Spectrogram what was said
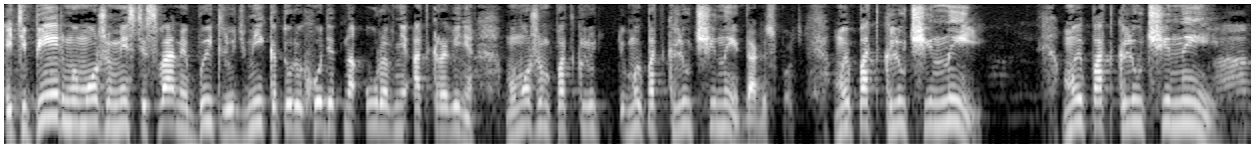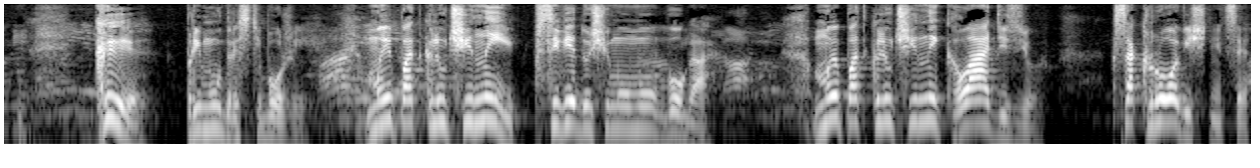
И теперь мы можем вместе с вами быть людьми, которые ходят на уровне откровения. Мы можем подключ... мы подключены, да, Господь, мы подключены, мы подключены к премудрости Божьей. Мы подключены к всеведущему уму Бога мы подключены к кладезю, к к сокровищнице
